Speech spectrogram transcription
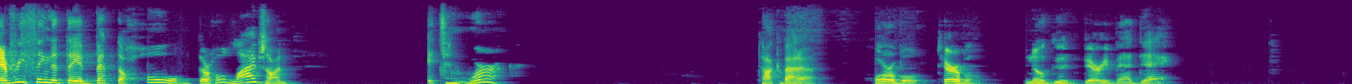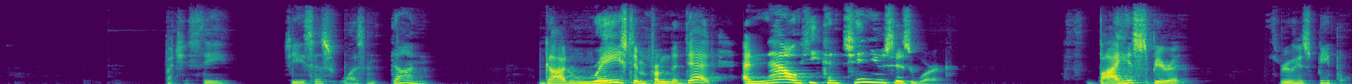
everything that they had bet the whole their whole lives on, it didn't work. Talk about a horrible, terrible, no good, very bad day. But you see, Jesus wasn't done. God raised him from the dead. And now he continues his work by his Spirit through his people.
